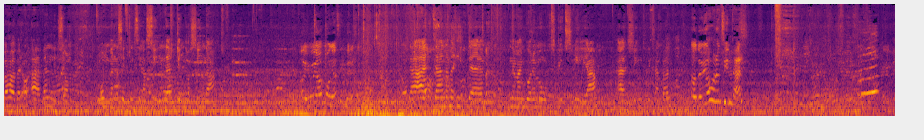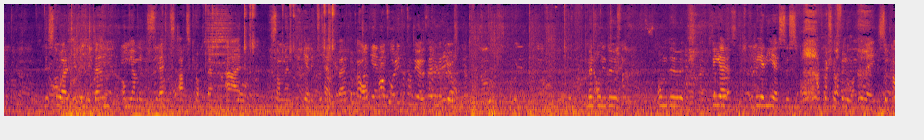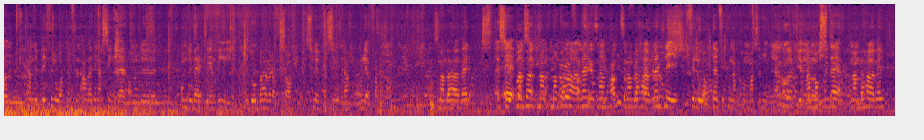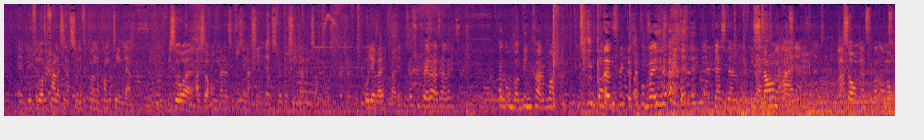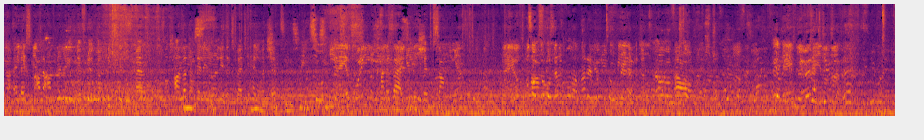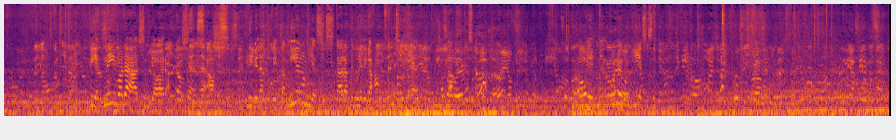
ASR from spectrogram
behöver även liksom omvända sig från sina synder. Vet ni vad synd är? Ja, jo, jag har många synder i så fall. Det är, det är när man inte, när man går emot Guds vilja, är synd till exempel. Ja, du, jag har en synd här. Det står i Bibeln, om jag minns rätt, att kroppen är som en helig tempel. Ja, man får inte tatuera sig, eller hur? Men om du, om du ber, ber Jesus om att han ska förlåta dig så kan, kan du bli förlåten från alla dina synder om du, om du verkligen vill. Och då behöver du också sluta synda och leva för honom. Man behöver, eh, man, be, man, man, behöver, man, man behöver bli förlåten för att kunna komma till himlen. Man, måste, man behöver eh, bli förlåten för alla sina synder för att kunna komma till himlen. Så alltså omvända sig från sina synder, sluta synda liksom. Och leva rättfärdigt. Jag ska säga det här till Alex. Han kommer bara, din karma. Den smittar sig på mig. Förresten, islam är som många, eller som alla andra religioner förutom kristendomen. Alla de religionerna leder tyvärr till helvetet. Så Jesus, han är vägen, livet och sanningen. Nej, jag tror så också håller på någon annan religion blir det helvete. Ja, varför Ja. Jag vet ni vad det är som gör att ni känner att ni vill ändå veta mer om Jesus? Det är att den heliga anden är i er. Alltså, hallå, jag måste gå nu. Okej, men kom ihåg, Jesus är Gud.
